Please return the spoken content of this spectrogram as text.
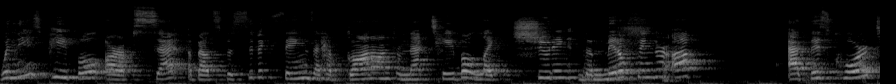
When these people are upset about specific things that have gone on from that table, like shooting the middle finger up at this court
